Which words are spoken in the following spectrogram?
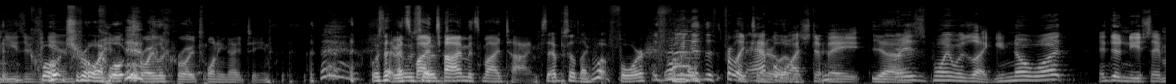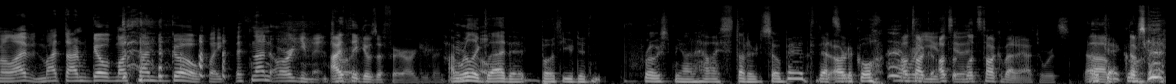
Samsung user quote again, Troy. quote troy lacroix 2019 Was that if it's episode? my time it's my time It's episode like what four? It's when we did the Probably freaking 10 or Apple 11. Watch debate. Yeah. Where his point was like, you know what? It didn't need to save my life. It's my time to go. It's my time to go. like that's not an argument. i Troy. think it was a fair argument I'm really Oh. glad that both of you didn't roast me on how I stuttered so bad through that That's article. i'll We're talk used I'll to t- it. let's talk about it afterwards Okay, Um, cool. I'm just kidding.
